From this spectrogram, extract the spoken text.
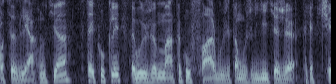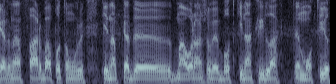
proces liahnutia z tej kukly, tak už má takú farbu, že tam už vidíte, že taká čierna farba a potom už, keď napríklad e, má oranžové bodky na krídlach ten motýl,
